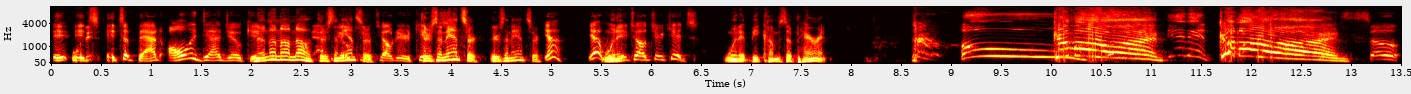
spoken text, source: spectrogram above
It, it's it's a bad. All a dad joke is. No, no, no, no. There's an answer. You tell to your kids. There's an answer. There's an answer. Yeah, yeah. When, When you tell it to your kids. When it becomes apparent. Oh, Come on! Didn't. Come on! So,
